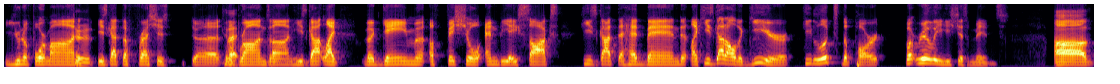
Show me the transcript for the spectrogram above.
uniform on. Dude. He's got the freshest uh, Can I- LeBrons on. He's got like the game official NBA socks. He's got the headband. Like he's got all the gear. He looks the part, but really he's just mids. Um,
